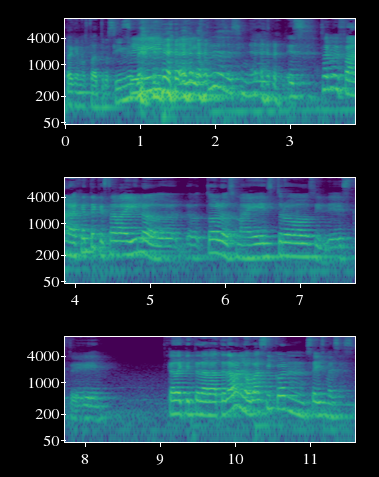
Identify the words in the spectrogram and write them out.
Para que nos patrocinen. Sí, estudios de cine. Es, soy muy fan. La gente que estaba ahí, lo, todos los maestros y este. Cada quien te daba, te daban lo básico en seis meses.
